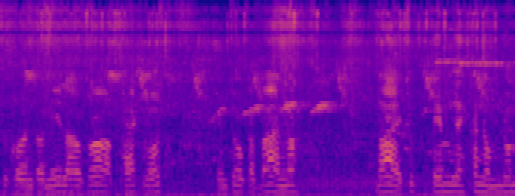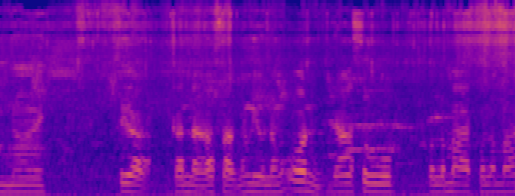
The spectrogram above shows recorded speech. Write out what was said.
ทุกคนตอนนี้เราก็แพ็ครถเป็นตัวกลับบ้านเนาะได้ทุกเต็มเลยขนมนมเนย เสื้อกันหนาวฝากน้องนิวน้องอ้น ยาสูบผลไม้ผลไม้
